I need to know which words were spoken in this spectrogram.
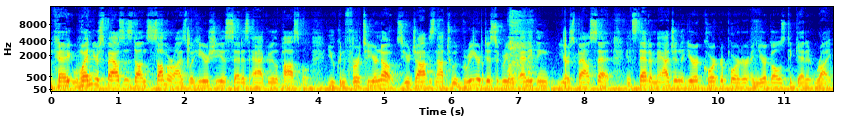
Okay? When your spouse is done, summarize what he or she has said as accurately as possible. You confer to your notes. Your job is not to agree or disagree with anything your spouse said. Instead, imagine that you're a court reporter and your goal is to get it right.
